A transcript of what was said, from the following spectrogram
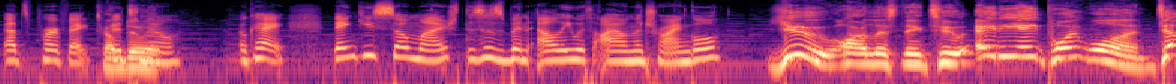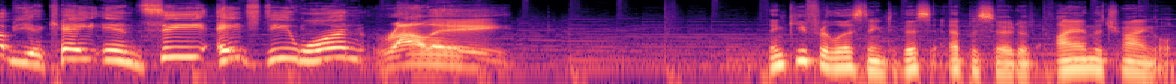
that's perfect. Come Good to it. know. Okay, thank you so much. This has been Ellie with Eye on the Triangle. You are listening to 88.1 WKNC HD1 Raleigh. Thank you for listening to this episode of Eye on the Triangle,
